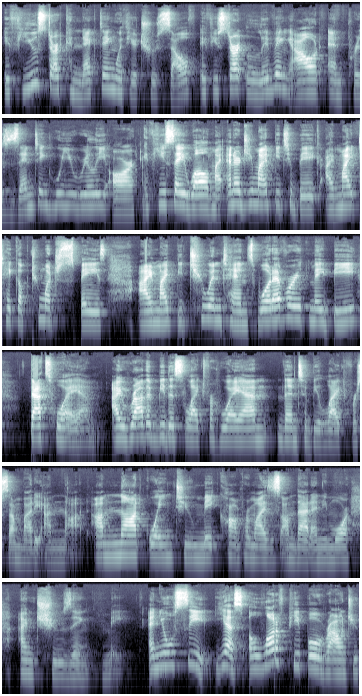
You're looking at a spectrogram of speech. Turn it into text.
If you start connecting with your true self, if you start living out and presenting who you really are, if you say, well, my energy might be too big, I might take up too much space, I might be too intense, whatever it may be, that's who I am. I rather be disliked for who I am than to be liked for somebody I'm not. I'm not going to make compromises on that anymore. I'm choosing me. And you'll see, yes, a lot of people around you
